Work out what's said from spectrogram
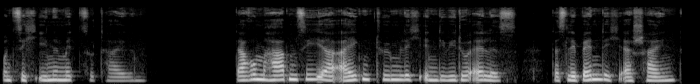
und sich ihnen mitzuteilen. Darum haben sie ihr eigentümlich Individuelles, das lebendig erscheint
